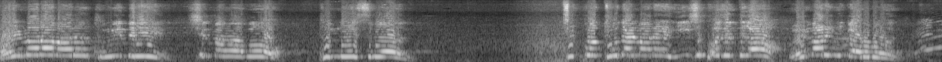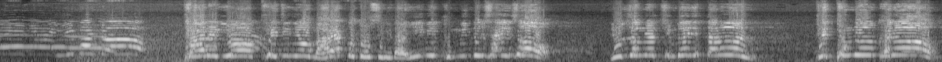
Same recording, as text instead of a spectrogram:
얼마나 많은 국민들이 실망하고 분노했으면 집권 두 달 만에 20%가 웬 말입니까 여러분? 탄핵이요 퇴진이요 말할 것도 없습니다. 이미 국민들 사이에서 윤석열 김건희 집단은 대통령은커녕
